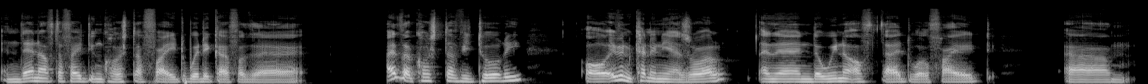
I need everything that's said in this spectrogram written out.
and then after fighting Costa, fight Whittaker for the either Costa Vettori or even Cannonier as well. And then the winner of that will fight um,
